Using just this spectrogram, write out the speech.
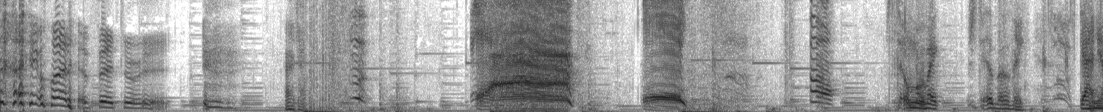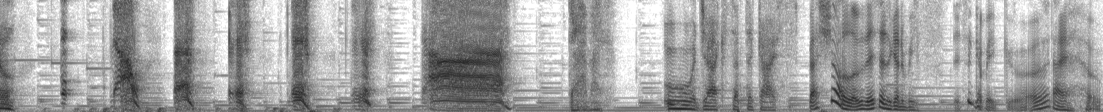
I want a victory. Okay. Still moving. Still moving. Daniel. No! Damn it. Ooh, a Jacksepticeye special. This is gonna be. This is gonna be good. I hope.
